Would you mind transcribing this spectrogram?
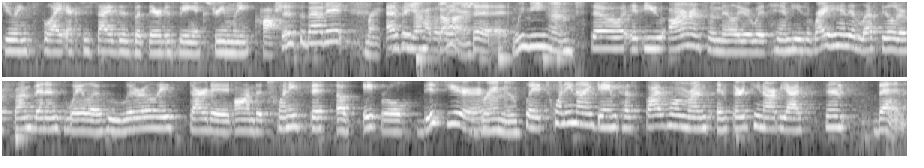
doing slight exercises, but they're just being extremely cautious about it. Right. As He's a young star. should. We need him. So, if you aren't familiar with him, he's a right handed left fielder from Venezuela who literally started on the 25th of April this year. Brand new. Played 29 games, has five home runs, and 13 RBIs since then.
